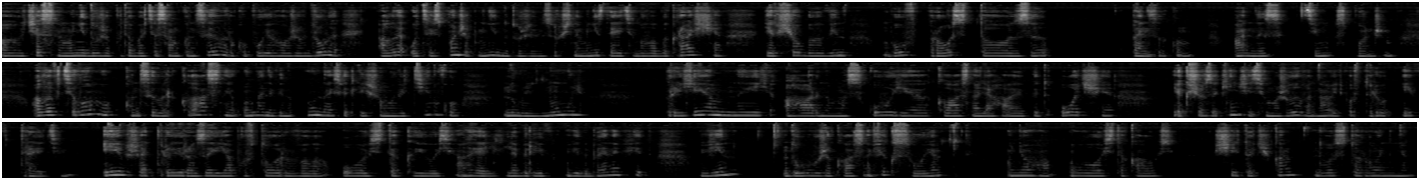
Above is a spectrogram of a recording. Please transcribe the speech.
Е, Чесно, мені дуже подобається сам консилер, купую його вже вдруге, але оцей спонжик мені не дуже зручний. Мені здається, було би краще, якщо б він був просто з пензликом, а не з цим спонжем. Але в цілому консилер класний. У мене він у найсвітлішому відтінку 00. Приємний, гарно маскує, класно лягає під очі. Якщо закінчиться, можливо, навіть повторю і втретє. І вже три рази я повторювала ось такий ось гель для брів від Benefit. Він дуже класно фіксує. У нього ось така ось щіточка двостороння.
